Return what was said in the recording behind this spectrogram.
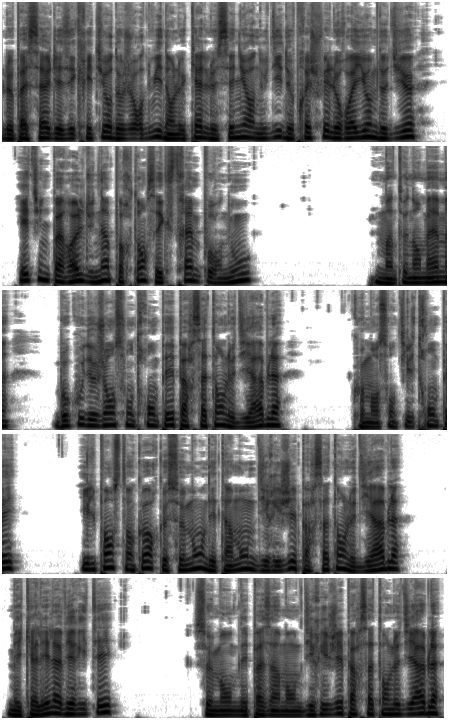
le passage des Écritures d'aujourd'hui dans lequel le Seigneur nous dit de prêcher le royaume de Dieu est une parole d'une importance extrême pour nous. Maintenant même, beaucoup de gens sont trompés par Satan le diable. Comment sont-ils trompés? Ils pensent encore que ce monde est un monde dirigé par Satan le diable, mais quelle est la vérité? Ce monde n'est pas un monde dirigé par Satan le diable.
